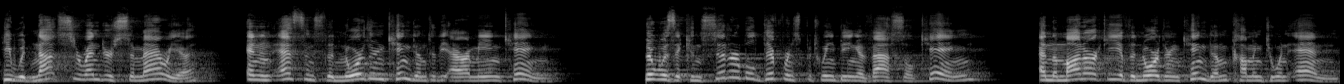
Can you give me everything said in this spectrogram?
he would not surrender Samaria and, in essence, the northern kingdom to the Aramean king. There was a considerable difference between being a vassal king and the monarchy of the northern kingdom coming to an end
